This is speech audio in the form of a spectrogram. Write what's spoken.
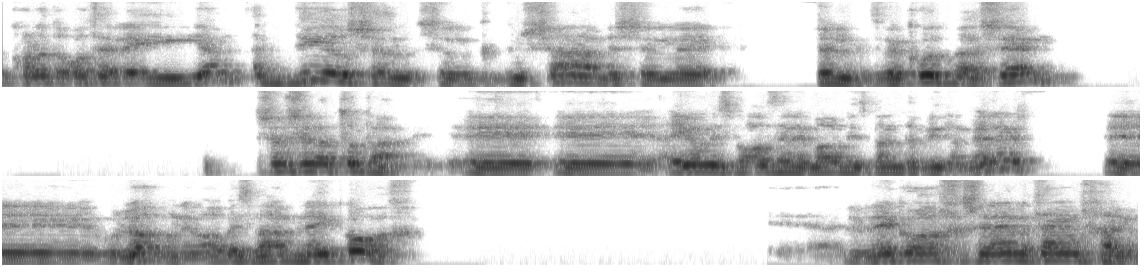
לכל הדורות האלה היא ים אדיר של, של קדושה ושל של דבקות בהשם. זו שאלה טובה. אה, אה, האם המזמור הזה נאמר בזמן דוד המלך? אה, הוא לא, הוא נאמר בזמן בני קורח. בני קורח השאלה מתי הם חיו.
